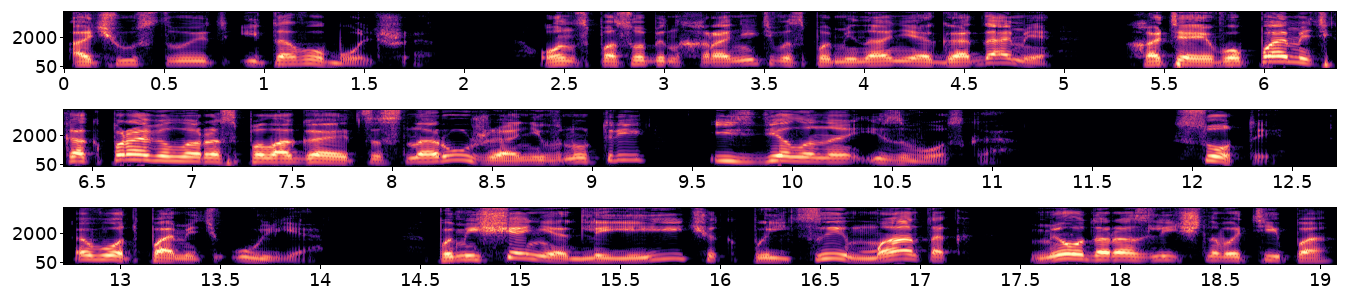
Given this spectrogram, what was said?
а чувствует и того больше. Он способен хранить воспоминания годами, хотя его память, как правило, располагается снаружи, а не внутри, и сделана из воска. Соты — вот память улья. Помещения для яичек, пыльцы, маток, меда различного типа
